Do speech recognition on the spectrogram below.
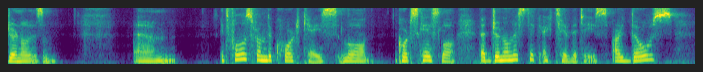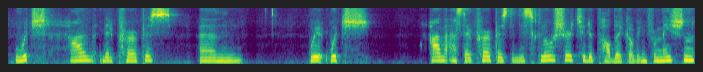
journalism. Um, it follows from the court case law, court's case law that journalistic activities are those which have their purpose, um, which have as their purpose the disclosure to the public of information,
